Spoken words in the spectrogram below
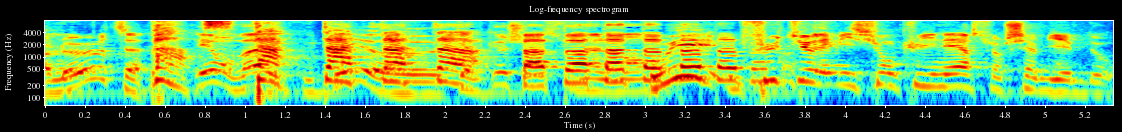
alert. Et on va Ta, écouter ta, ta, euh, ta. quelque chose Pa, finalement. future émission culinaire sur Chablis Hebdo.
